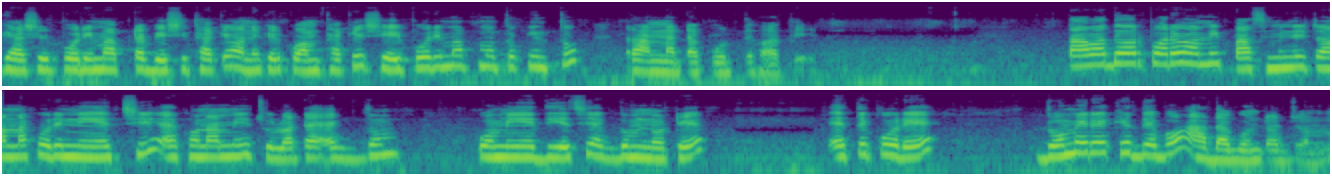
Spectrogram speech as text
গ্যাসের পরিমাপটা বেশি থাকে, অনেকের কম থাকে, সেই পরিমাপ মতো কিন্তু রান্নাটা করতে হবে। তাওয়া দেওয়ার পরেও আমি পাঁচ মিনিট রান্না করে নিয়েছি। এখন আমি চুলাটা একদম কমিয়ে দিয়েছি, একদম নোটে। এতে করে দমে রেখে দেব আধা ঘণ্টার জন্য।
